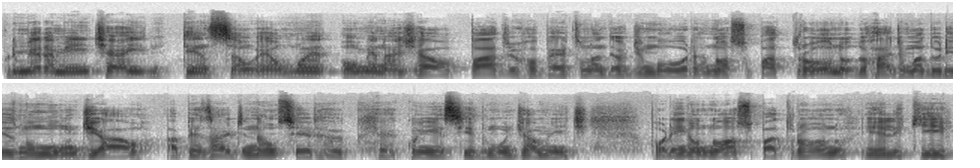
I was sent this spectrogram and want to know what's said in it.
Primeiramente, a intenção é homenagear o padre Roberto Landel de Moura, nosso patrono do radioamadorismo mundial, apesar de não ser reconhecido mundialmente, porém é o nosso patrono, ele que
